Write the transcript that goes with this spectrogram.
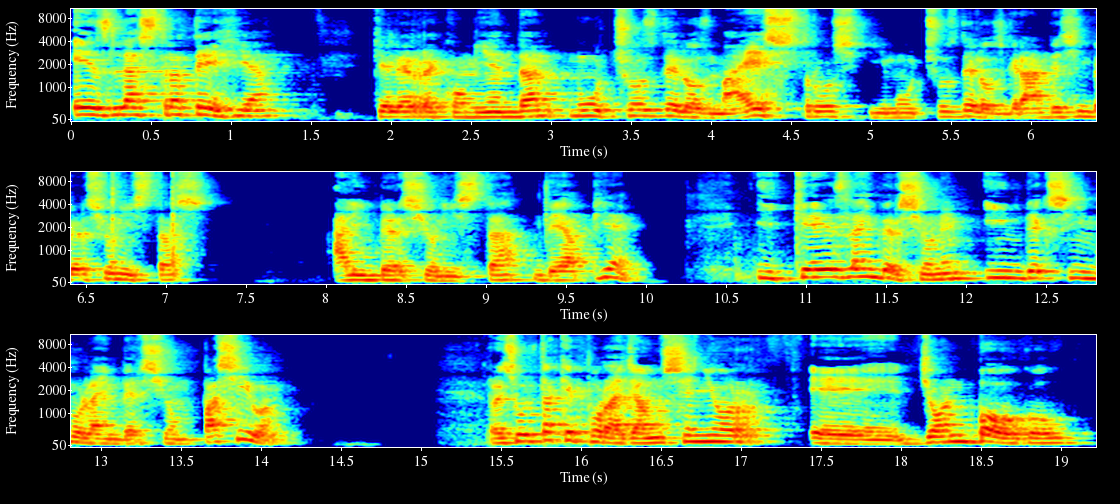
es la estrategia que le recomiendan muchos de los maestros y muchos de los grandes inversionistas al inversionista de a pie. ¿Y qué es la inversión en indexing o la inversión pasiva? Resulta que por allá un señor, eh, John Bogle,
